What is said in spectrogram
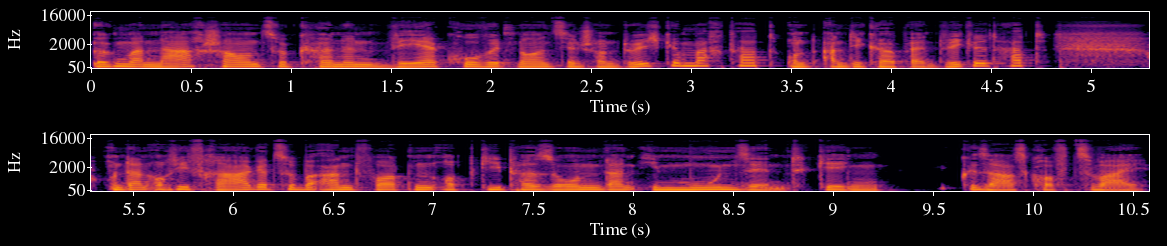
irgendwann nachschauen zu können, wer Covid-19 schon durchgemacht hat und Antikörper entwickelt hat. Und dann auch die Frage zu beantworten, ob die Personen dann immun sind gegen SARS-CoV-2.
